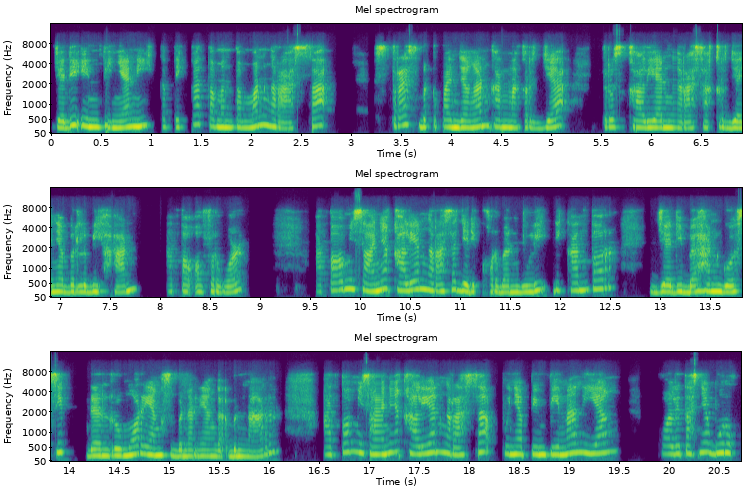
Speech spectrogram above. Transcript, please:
Jadi intinya nih, ketika teman-teman ngerasa stres berkepanjangan karena kerja, terus kalian ngerasa kerjanya berlebihan atau overwork, atau misalnya kalian ngerasa jadi korban bully di kantor, jadi bahan gosip dan rumor yang sebenarnya nggak benar, atau misalnya kalian ngerasa punya pimpinan yang kualitasnya buruk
